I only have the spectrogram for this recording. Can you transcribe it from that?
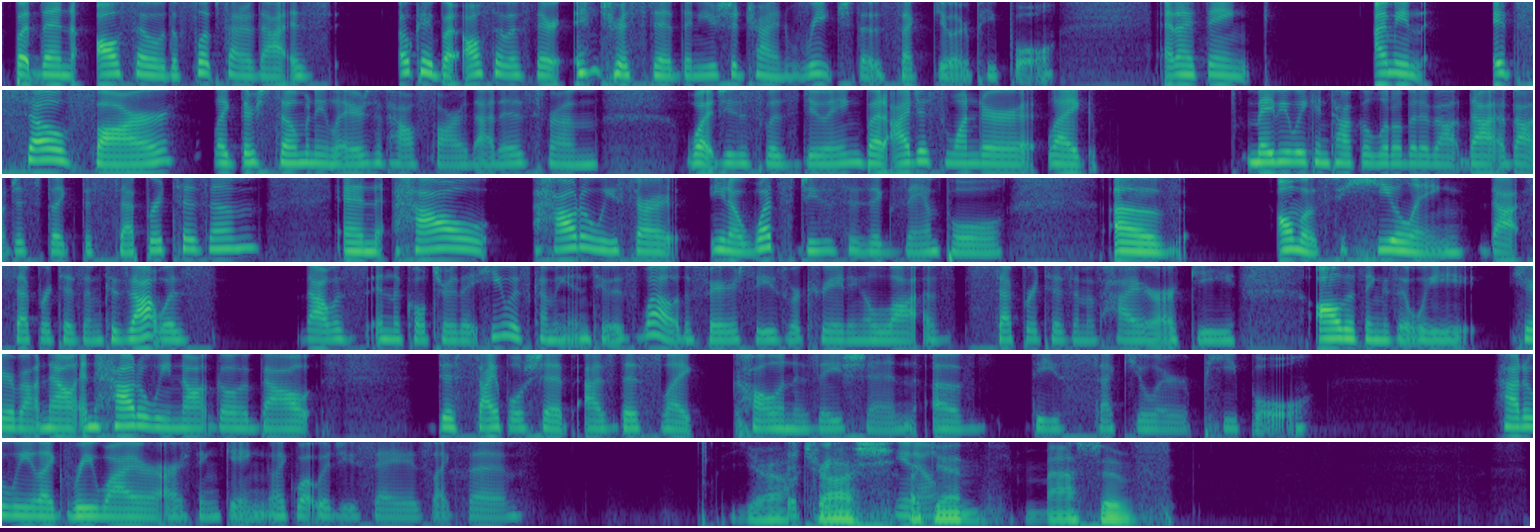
But then also the flip side of that is okay, but also if they're interested, then you should try and reach those secular people. And I think, I mean, it's so far, like there's so many layers of how far that is from what Jesus was doing. But I just wonder, like, maybe we can talk a little bit about that about just like the separatism and how how do we start you know what's jesus's example of almost healing that separatism because that was that was in the culture that he was coming into as well. The pharisees were creating a lot of separatism of hierarchy all the things that we hear about now. And how do we not go about discipleship as this like colonization of these secular people? How do we like rewire our thinking? Like what would you say is like the yeah the gosh you know? again massive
